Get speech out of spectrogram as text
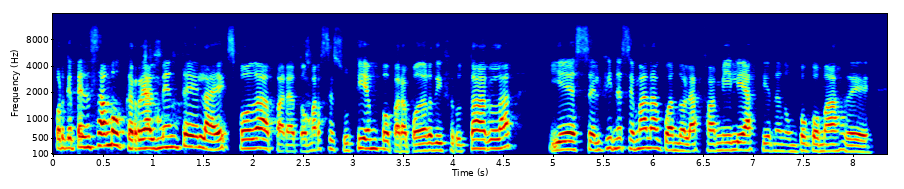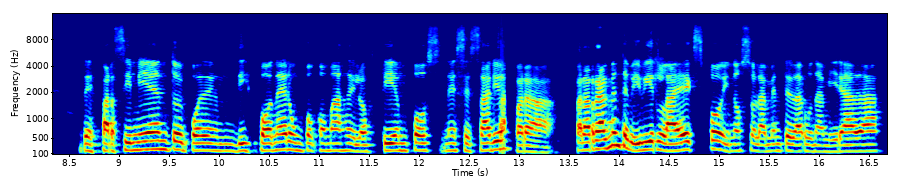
porque pensamos que realmente la expo da para tomarse su tiempo, para poder disfrutarla, y es el fin de semana cuando las familias tienen un poco más de, de esparcimiento y pueden disponer un poco más de los tiempos necesarios para, para realmente vivir la expo y no solamente dar una mirada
